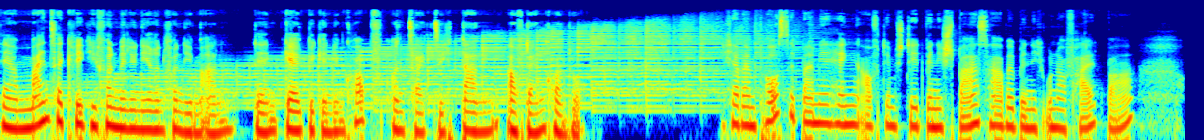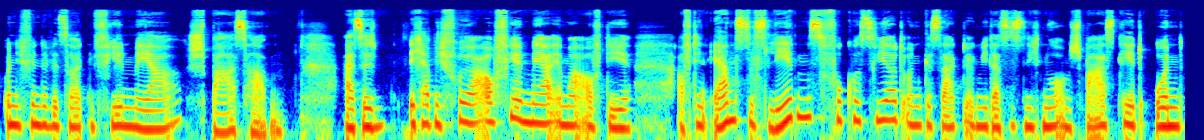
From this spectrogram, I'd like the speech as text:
der Mindset-Quickie von Millionären von nebenan. Denn Geld beginnt im Kopf und zeigt sich dann auf deinem Konto. Ich habe ein Post-it bei mir hängen, auf dem steht, wenn ich Spaß habe, bin ich unaufhaltbar. Und ich finde, wir sollten viel mehr Spaß haben. Also ich habe mich früher auch viel mehr immer auf die auf den Ernst des Lebens fokussiert und gesagt irgendwie, dass es nicht nur um Spaß geht und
